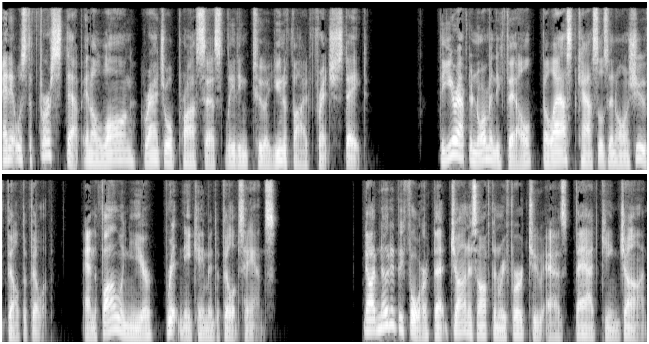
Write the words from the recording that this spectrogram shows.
and it was the first step in a long, gradual process leading to a unified French state. The year after Normandy fell, the last castles in Anjou fell to Philip, and the following year, Brittany came into Philip's hands. Now, I've noted before that John is often referred to as Bad King John,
